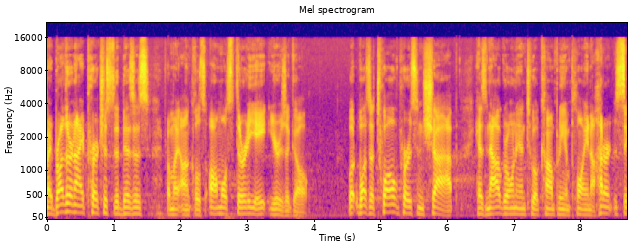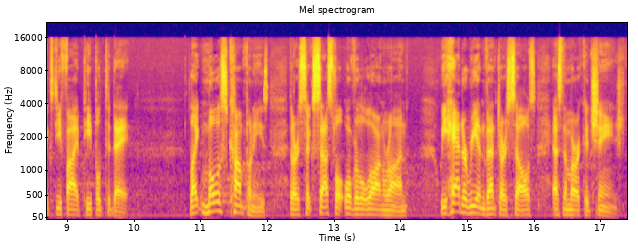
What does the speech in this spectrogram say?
My brother and I purchased the business from my uncles almost 38 years ago. What was a 12 person shop has now grown into a company employing 165 people today. Like most companies that are successful over the long run, we had to reinvent ourselves as the market changed.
